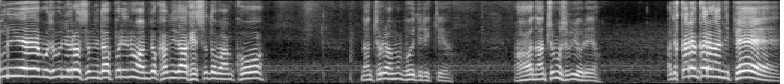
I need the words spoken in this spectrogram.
뿌리의 모습은 이렇습니다. 뿌리는 완벽합니다. 개수도 많고 난초를 한번 보여드릴게요. 아 난초 모습이 이래요. 아주 까랑까랑한 잎에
